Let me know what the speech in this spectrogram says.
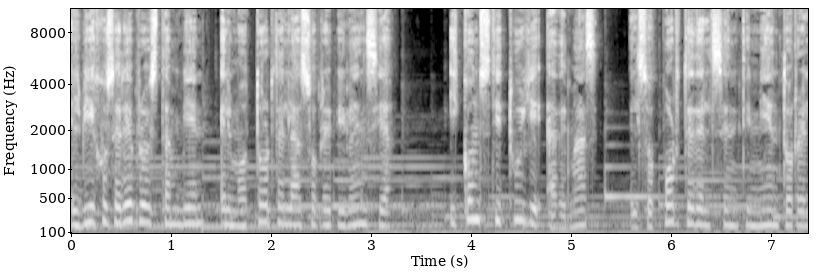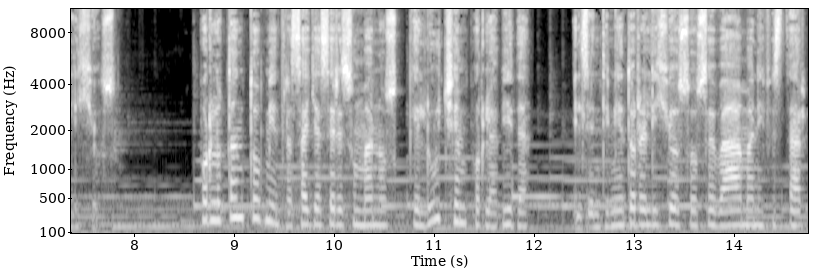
El viejo cerebro es también el motor de la sobrevivencia y constituye además el soporte del sentimiento religioso. Por lo tanto, mientras haya seres humanos que luchen por la vida, el sentimiento religioso se va a manifestar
